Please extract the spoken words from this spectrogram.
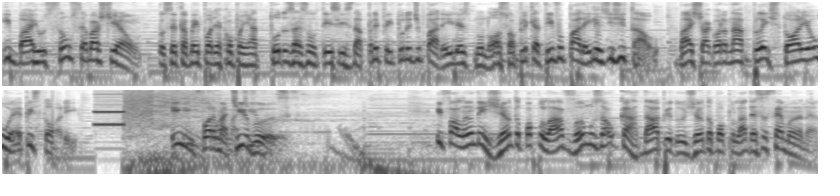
e bairro São Sebastião. Você também pode acompanhar todas as notícias da Prefeitura de Parelhas no nosso aplicativo Parelhas Digital. Baixe agora na Play Store ou App Store. Informativos. E falando em janta popular, vamos ao cardápio do janta popular dessa semana.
